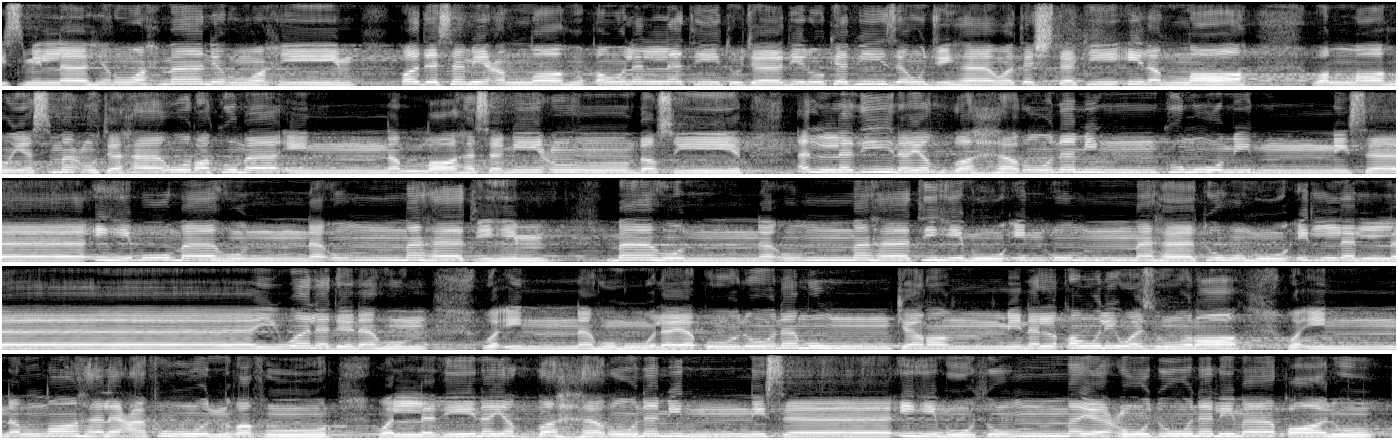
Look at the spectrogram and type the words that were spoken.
بسم الله الرحمن الرحيم. قد سمع الله قول التي تجادلك في زوجها وتشتكي إلى الله. والله يسمع تحاوركما. إن الله سميع بصير. الذين يظهرون منكم من نسائهم ما هن أمهاتهم. ما هن أمهاتهم إن أمهاتهم إلا اللائي ولدنهم وإنهم ليقولون منكرا من القول وزورا وإن الله لعفو غفور والذين يظهرون من نسائهم ثم يعودون لما قالوا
